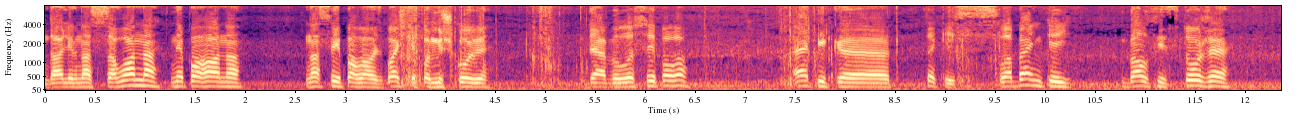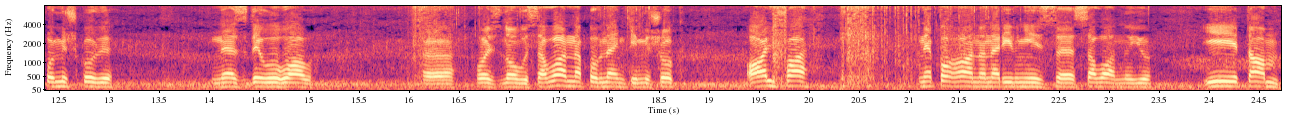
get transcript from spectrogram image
Далі в нас саванна непогано. Насипала, ось бачите, по мішкові. Де було сипало. Епік е, такий слабенький. Балфіс теж по мішкові не здивував. Е, ось знову саванна, повненький мішок. Альфа непогано на рівні з е, саванною. І там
